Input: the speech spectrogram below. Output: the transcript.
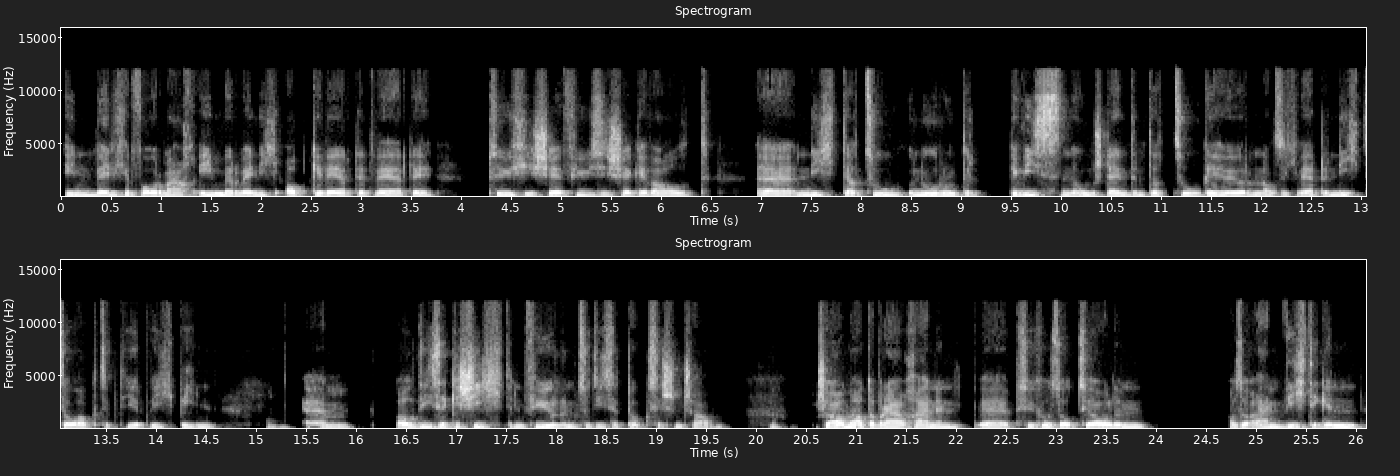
in welcher Form auch immer, wenn ich abgewertet werde, psychische, physische Gewalt, äh, nicht dazu, nur unter gewissen Umständen dazugehören, also ich werde nicht so akzeptiert, wie ich bin. Mhm. Ähm, all diese Geschichten führen zu dieser toxischen Scham. Mhm. Scham hat aber auch einen äh, psychosozialen, also einen wichtigen,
